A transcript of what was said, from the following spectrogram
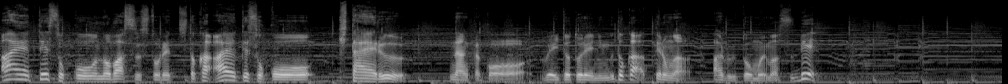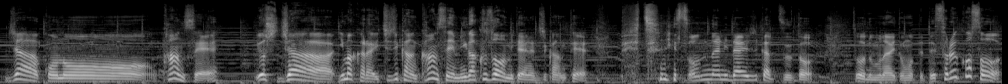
あえてそこを伸ばすストレッチとかあえてそこを鍛えるなんかこうウェイトトレーニングとかってのがあると思います。でじゃあこの感性よしじゃあ今から1時間感性磨くぞみたいな時間って別にそんなに大事かっつうとそうでもないと思っててそれこそ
